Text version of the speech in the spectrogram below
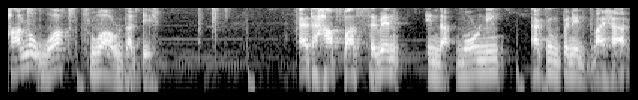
Thurlow walks throughout the day. At half past seven in the morning, accompanied by her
